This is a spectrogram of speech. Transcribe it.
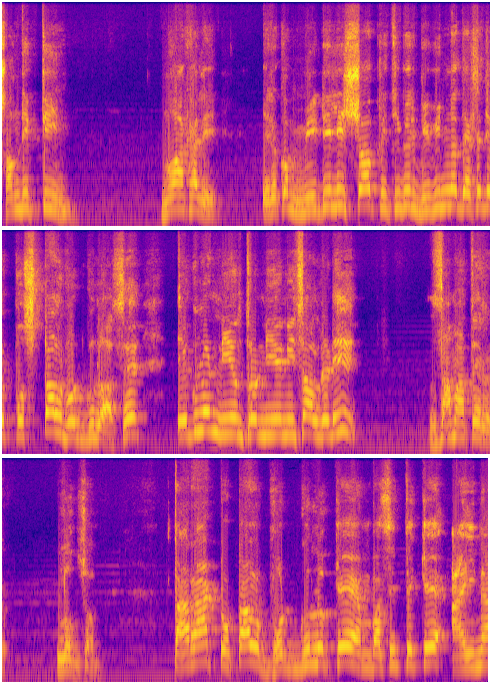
সন্দীপ তিন, নোয়াখালী। এরকম মিডিল ইস্ট সহ পৃথিবীর বিভিন্ন দেশে যে পোস্টাল ভোটগুলো আছে, এগুলোর নিয়ন্ত্রণ নিয়ে নিছে অলরেডি জামাতের লোকজন। তারা টোটাল ভোটগুলোকে এম্বাসি থেকে আইনা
